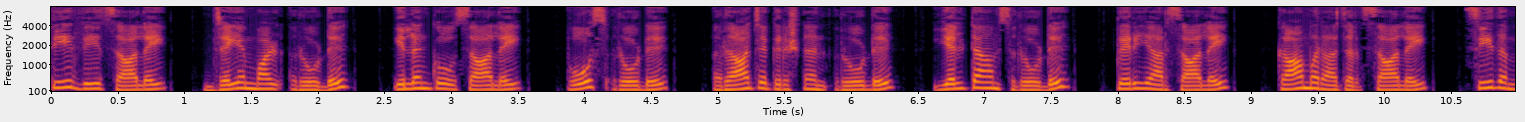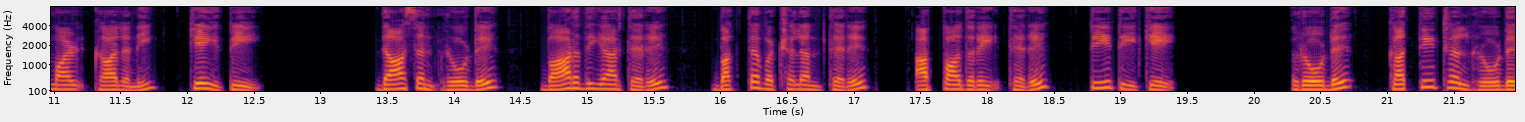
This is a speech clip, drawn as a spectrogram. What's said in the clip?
தீர்வி சாலை ஜெயம்மாள் ரோடு இளங்கோ சாலை Bose road Rajakrishnan road Eldams road Periyar சாலை காமராஜர் சாலை Seethammal colony KP Dasan road Bharathiyar தெரு பக்தவட்சலம் தெரு அப்பாதுரை தெரு TTK road cathedral road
